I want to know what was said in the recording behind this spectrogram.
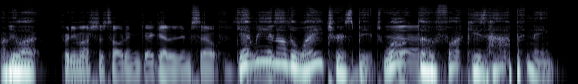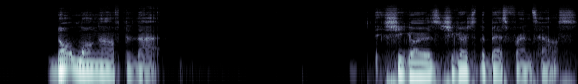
I'd be like, Pretty much just told him go get it himself. Get So me this- another waitress, bitch. Yeah. What the fuck is happening? Not long after that, she goes. She goes to the best friend's house.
